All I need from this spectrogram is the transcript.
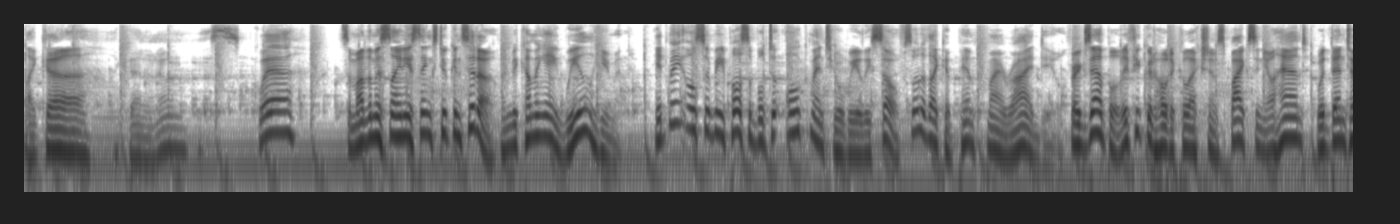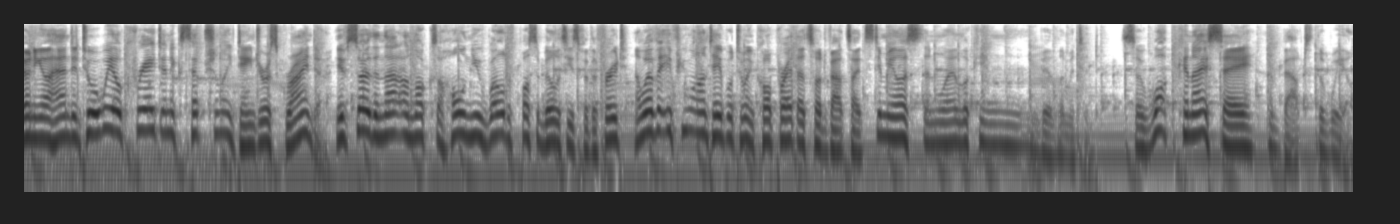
Like, uh, like, I don't know, a square? Some other miscellaneous things to consider when becoming a wheel human. It may also be possible to augment your wheelie self, sort of like a pimp my ride deal. For example, if you could hold a collection of spikes in your hand, would then turning your hand into a wheel create an exceptionally dangerous grinder? If so, then that unlocks a whole new world of possibilities for the fruit. However, if you aren't able to incorporate that sort of outside stimulus, then we're looking a bit limited. So what can I say about the wheel?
